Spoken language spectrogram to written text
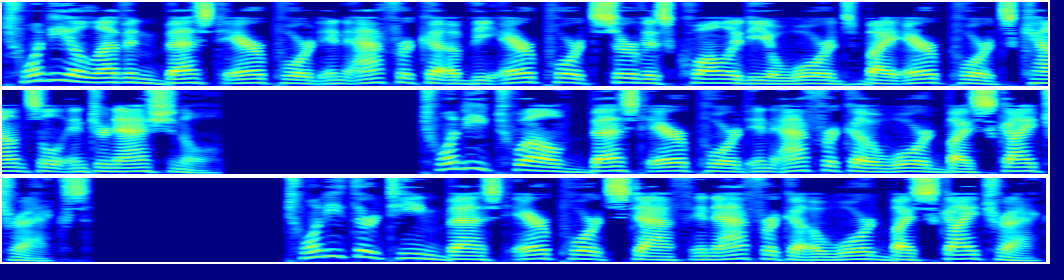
2011 Best Airport in Africa of the Airport Service Quality Awards by Airports Council International. 2012 Best Airport in Africa Award by Skytrax. 2013 Best Airport Staff in Africa Award by Skytrax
